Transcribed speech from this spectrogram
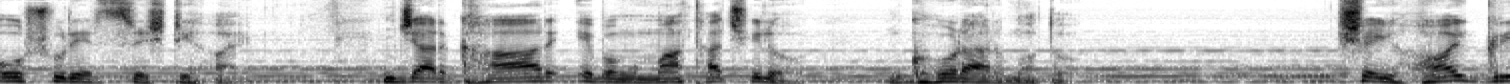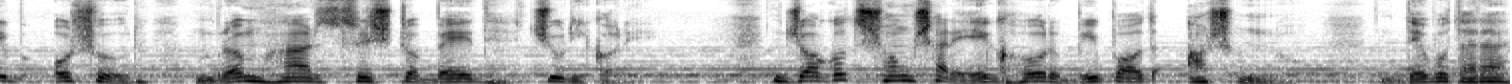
অসুরের সৃষ্টি হয়, যার ঘাড় এবং মাথা ছিল ঘোড়ার মতো। সেই হয়গ্রীব অসুর ব্রহ্মার সৃষ্ট বেদ চুরি করে। জগৎ সংসারে ঘোর বিপদ আসন্ন। দেবতারা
